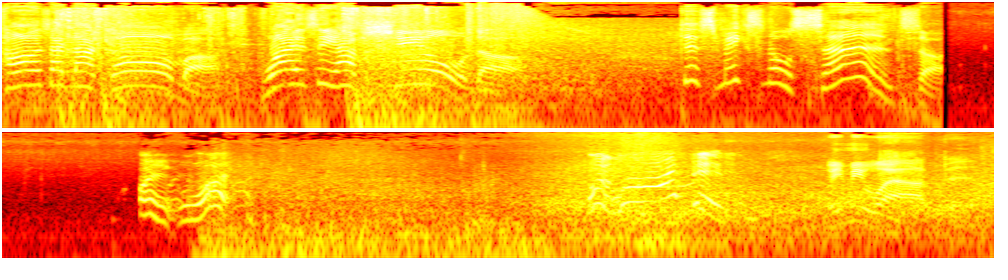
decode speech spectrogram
How is that not Goma? Why does he have shield? This makes no sense. Wait, what? Wait, what happened? What do you mean what happened?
